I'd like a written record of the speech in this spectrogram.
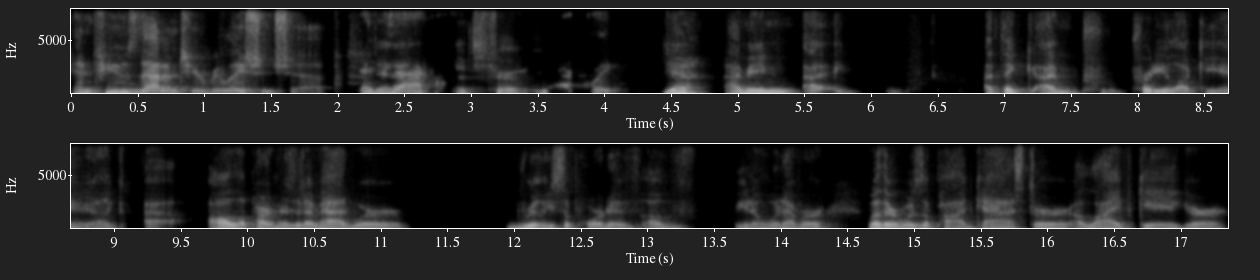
infuse that into your relationship. Exactly. yeah, that's true. Exactly yeah i mean i i think i'm pr- pretty lucky like uh, all the partners that i've had were really supportive of you know whatever whether it was a podcast or a live gig or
